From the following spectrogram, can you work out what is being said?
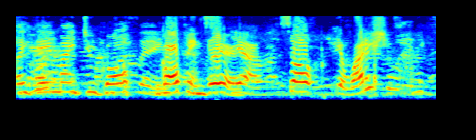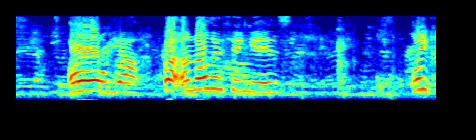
like they uh-huh. might do golfing. Golfing there. Yeah. So yeah, why does she? Like, oh yeah, but another thing is, like,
